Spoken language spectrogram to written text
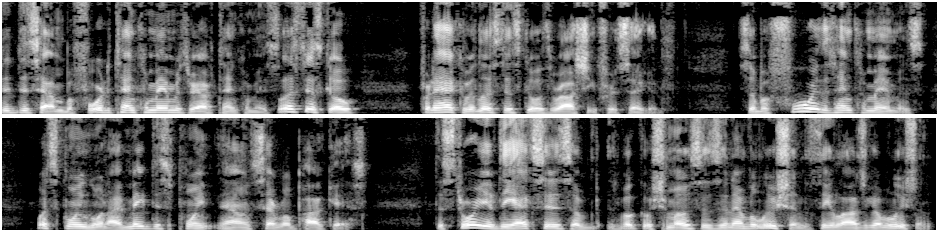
did this happen before the Ten Commandments or after Ten Commandments? So let's just go, for the heck of it, let's just go with Rashi for a second. So before the Ten Commandments, what's going on? I've made this point now in several podcasts. The story of the Exodus of the book of Shemos is an evolution, a theological evolution.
